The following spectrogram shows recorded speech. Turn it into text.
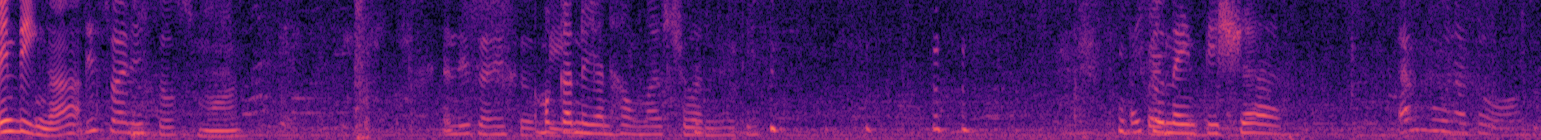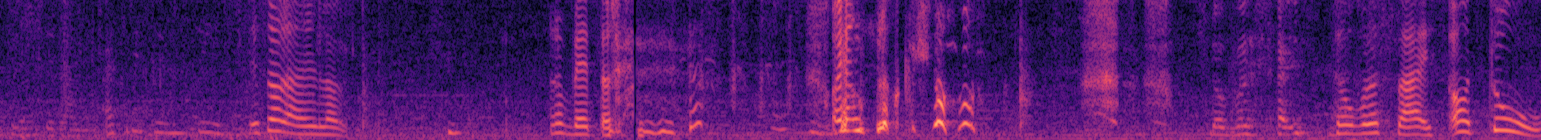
Hindi nga. This one is so small. And this one is so big. Magkano yan? How much? 190? Ay, 290 siya. Ang mura to. oh. 220 lang. Ah, 320. This one, I love it. Ano better? Ay, ang laki mo. Double size. Double size. Oh, two.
